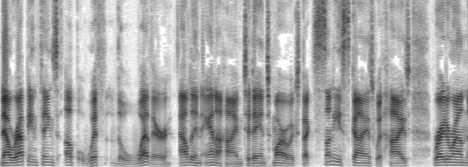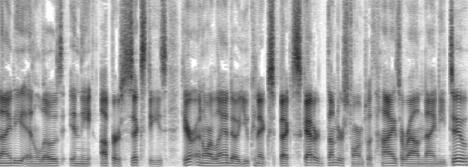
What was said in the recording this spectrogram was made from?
Now, wrapping things up with the weather, out in Anaheim today and tomorrow, expect sunny skies with highs right around 90 and lows in the upper 60s. Here in Orlando, you can expect scattered thunderstorms with highs around 92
